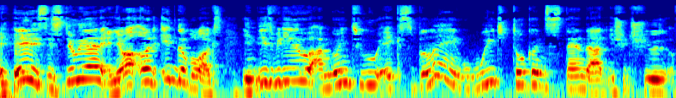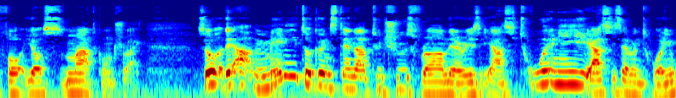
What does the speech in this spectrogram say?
Hey, this is Julien and you're on Eat the Blocks. In this video, I'm going to explain which token standard you should choose for your smart contract. So there are many token standards to choose from. There is ERC20, ERC721,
